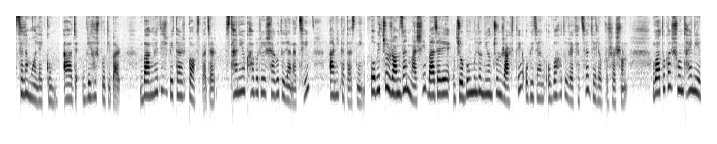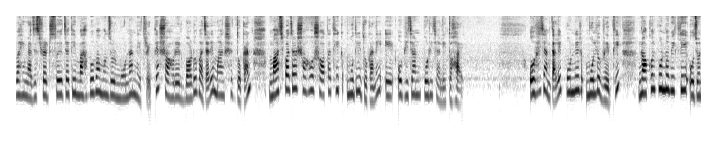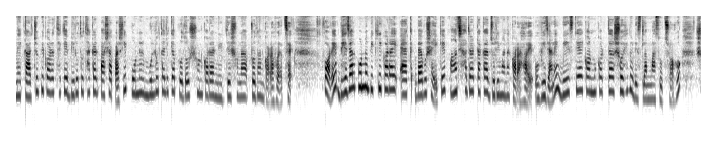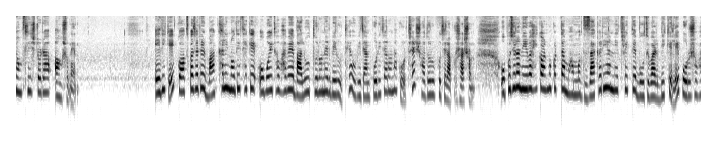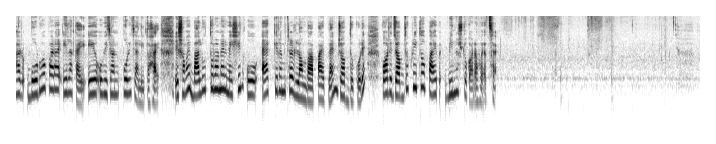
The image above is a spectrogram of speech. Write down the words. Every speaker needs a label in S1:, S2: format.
S1: আসসালামু আলাইকুম। আজ বৃহস্পতিবার। বাংলাদেশ বেতার কক্সবাজার। স্থানীয় খবরে স্বাগত জানাচ্ছি আনিকা তাজনিম পবিত্র রমজান মাসে বাজারে দ্রব্যমূল্য নিয়ন্ত্রণ রাখতে অভিযান অব্যাহত রেখেছে জেলা প্রশাসন। গতকাল সন্ধ্যায় নির্বাহী ম্যাজিস্ট্রেট সৈয়দাদি মাহবুবা মঞ্জুর মোনার নেতৃত্বে শহরের বড় বাজারে মাংসের দোকান, মাছ বাজার সহ শতাধিক মুদির দোকানে এ অভিযান পরিচালিত হয়। অভিযানকালে পণ্যের মূল্য বৃদ্ধি, নকল পণ্য বিক্রি, ওজনে কারচুপি করা থেকে বিরত থাকার পাশাপাশি পণ্যের মূল্য তালিকা প্রদর্শন করার নির্দেশনা প্রদান করা হয়েছে। পরে ভেজাল পণ্য বিক্রি করায় এক ব্যবসায়ীকে পাঁচ হাজার টাকা জরিমানা করা হয়। অভিযানে বিএসটিআই কর্মকর্তা শহীদুল ইসলাম মাসুদ সহ সংশ্লিষ্টরা অংশ নেন। এদিকে কক্সবাজারের বাঁকখালী নদী থেকে অবৈধভাবে বালু উত্তোলনের বিরুদ্ধে অভিযান পরিচালনা করছে সদর উপজেলা প্রশাসন। উপজেলা নির্বাহী কর্মকর্তা মোহাম্মদ জাকারিয়ার নেতৃত্বে বুধবার বিকেলে পৌরসভার বড়ুয়াপাড়া এলাকায় এ অভিযান পরিচালিত হয়। এ সময় বালু উত্তোলনের মেশিন ও এক কিলোমিটার লম্বা পাইপলাইন জব্দ করে পরে জব্দকৃত পাইপ বিনষ্ট করা হয়েছে।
